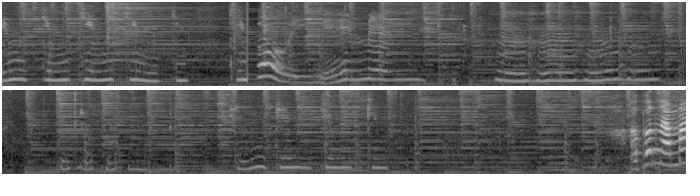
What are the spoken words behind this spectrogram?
Kim Kim Kim Kim Kim Kim. Holy man അപ്പൊ നമ്മൾ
